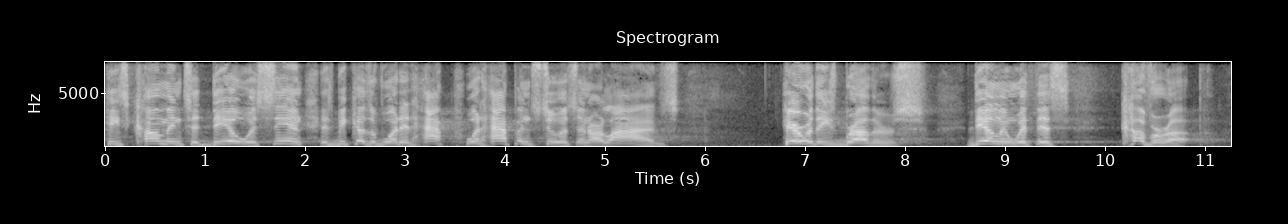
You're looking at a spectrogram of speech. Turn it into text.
He's coming to deal with sin is because of what, it hap- what happens to us in our lives. Here were these brothers dealing with this cover up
